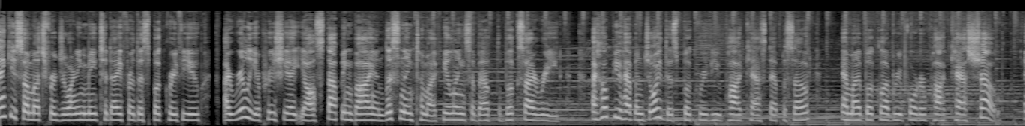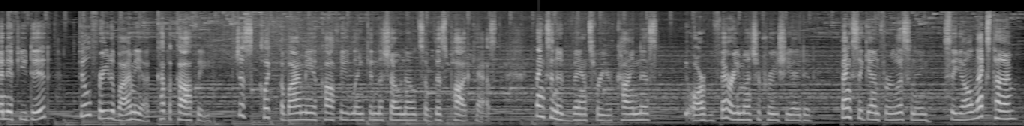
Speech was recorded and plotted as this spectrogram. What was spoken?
Thank you so much for joining me today for this book review. I really appreciate y'all stopping by and listening to my feelings about the books I read. I hope you have enjoyed this book review podcast episode and my Book Club Reporter podcast show. And if you did, feel free to buy me a cup of coffee. Just click the Buy Me a Coffee link in the show notes of this podcast. Thanks in advance for your kindness. You are very much appreciated. Thanks again for listening. See y'all next time.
